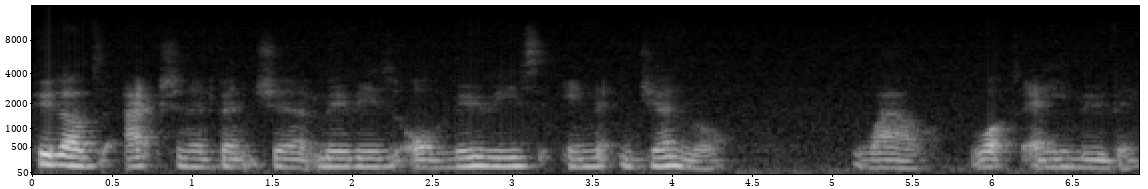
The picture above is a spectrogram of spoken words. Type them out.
who loves action adventure movies or movies in general. Wow, what a movie!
